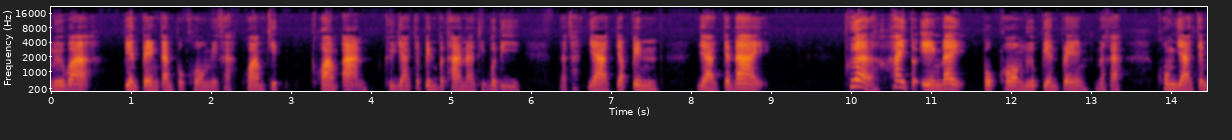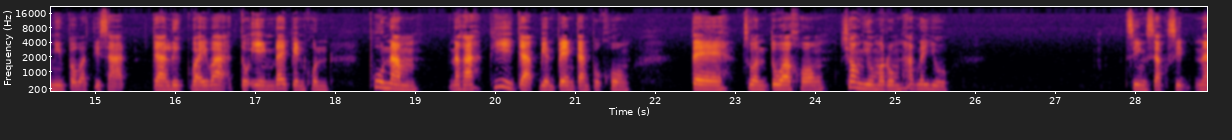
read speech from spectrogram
หรือว่าเปลี่ยนแปลงการปกครองนี่ค่ะ ความคิดความอ่านคืออยากจะเป็นประธานาธิบดีนะคะ อยากจะเป็น อยากจะได้ เพื่อให้ตัวเองได้ปกครองหรือเปลี่ยนแปลงนะคะ คงอยากจะมีประวัติศาสตร์จารึกไว้ว่าตัวเองได้เป็นคนผู้นำนะคะ ที่จะเปลี่ยนแปลงการปกครอง แต่ส่วนตัวของช่องยูมารมฮักนะยูสิ่งศักดิ์สิทธิ์ใน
